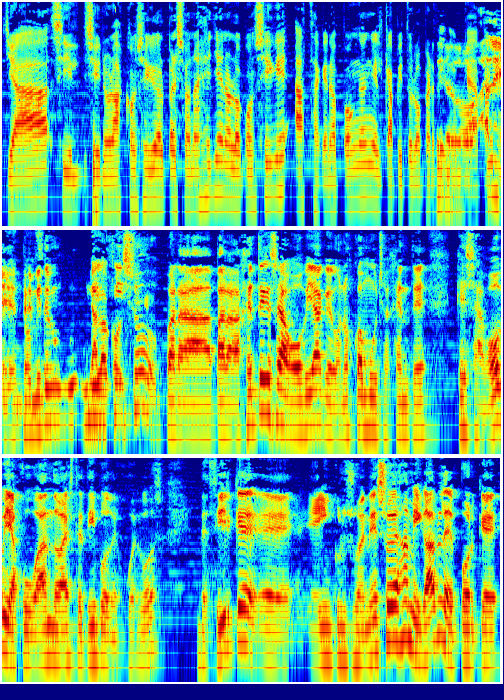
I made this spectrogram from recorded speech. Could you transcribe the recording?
ya si, si no lo has conseguido el personaje, ya no lo consigues hasta que nos pongan el capítulo perdido. Pero, permite un, inciso para, para, la gente que se agobia, que conozco a mucha gente que se agobia jugando a este tipo de juegos, decir que eh, e incluso en eso es amigable, porque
